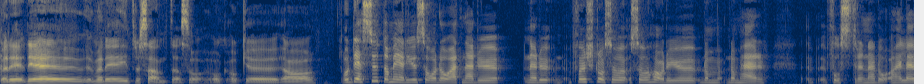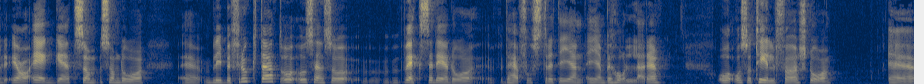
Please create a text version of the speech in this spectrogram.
men, det, det är, men det är intressant alltså. Och, och eh, ja, Och dessutom är det ju så då att när du, när du först då så, så har du ju de, de här eh, fostren då, eller ja, ägget som, som då eh, blir befruktat och, och sen så växer det då, det här fostret i en, i en behållare. Och, och så tillförs då eh,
